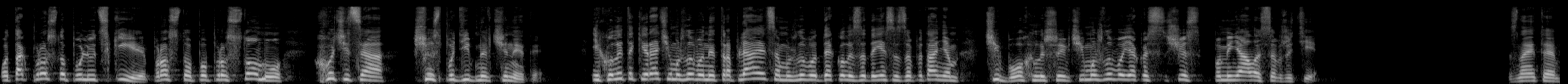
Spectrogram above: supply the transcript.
отак просто по-людськи, просто по-простому, хочеться щось подібне вчинити. І коли такі речі, можливо, не трапляються, можливо, деколи задається запитанням, чи Бог лишив, чи, можливо, якось щось помінялося в житті. Знаєте,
